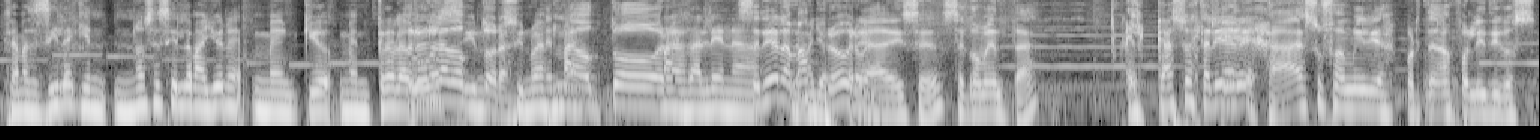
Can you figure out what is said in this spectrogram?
se llama Cecilia, quien no sé si es la mayor, me, quedó- me entró la Pero es la doctora. si, no es, la Mag- doctora. Magdalena. Sería la más mayor, bueno. dice, se comenta. El caso es Estaría que alejada de su familia por temas políticos.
